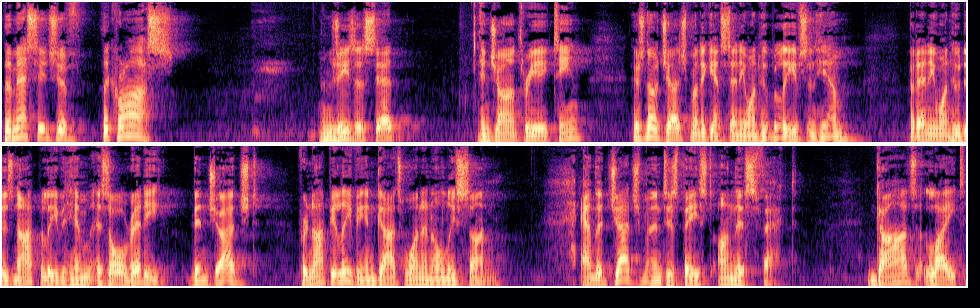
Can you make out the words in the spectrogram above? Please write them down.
the message of the cross? And Jesus said in John 3:18, there's no judgment against anyone who believes in him, but anyone who does not believe in him has already been judged for not believing in God's one and only Son. And the judgment is based on this fact. God's light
